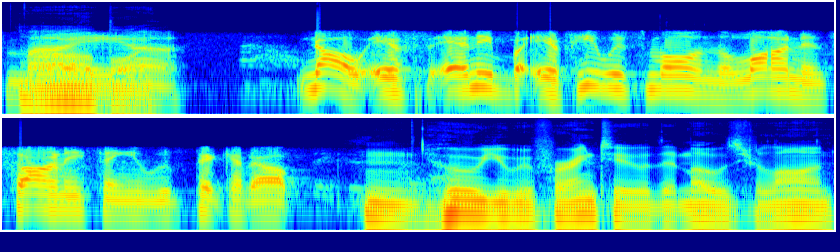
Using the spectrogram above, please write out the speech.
my Oh, uh, no, if anybody, if he was mowing the lawn and saw anything, he would pick it up. Hmm. Who are you referring to that mows your lawn?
